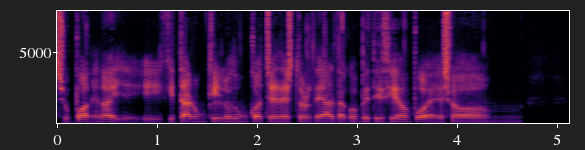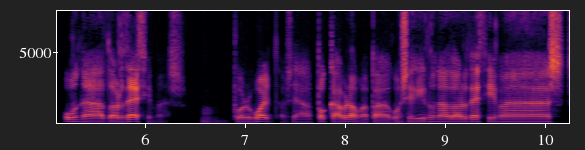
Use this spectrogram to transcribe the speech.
supone, ¿no? Y, y quitar un kilo de un coche de estos de alta competición, pues son una dos décimas por vuelta, o sea, poca broma. Para conseguir una dos décimas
